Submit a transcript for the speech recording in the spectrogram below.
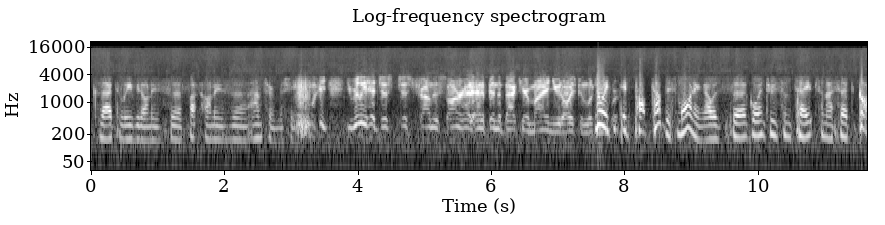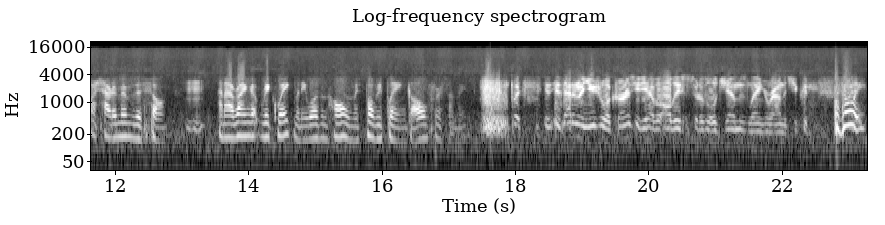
because I had to leave it on his uh, on his uh, answering machine. Wait, you really had just just found this song, or had, had it been in the back of your mind, and you had always been looking No, it, it? it popped up this morning. I was uh, going through some tapes, and I said, "Gosh, I remember this song." hmm And I rang up Rick Wakeman. He wasn't home. He's probably playing golf or something. But is, is that an unusual occurrence? Do you have all these sort of little gems laying around that you could? There's always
